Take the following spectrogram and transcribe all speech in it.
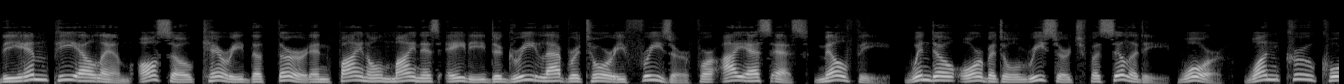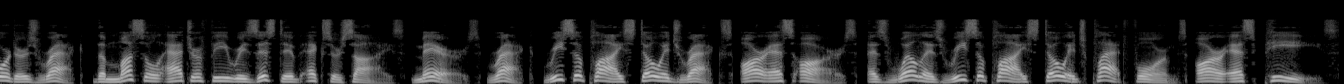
The MPLM also carried the third and final -80-degree laboratory freezer for ISS Melfi, Window Orbital Research Facility WORF, one crew quarters rack, the Muscle Atrophy Resistive Exercise MARES rack, resupply stowage racks RSRs, as well as resupply stowage platforms RSPs.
